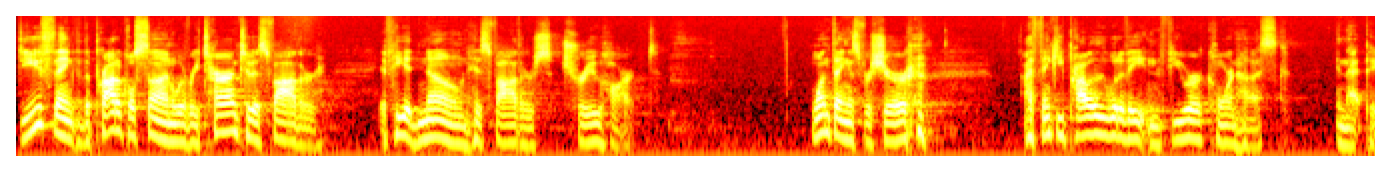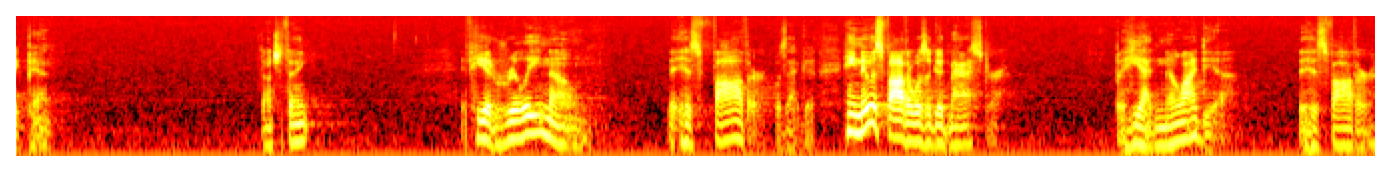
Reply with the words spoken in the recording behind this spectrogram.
do you think that the prodigal son would return to his father if he had known his father's true heart. One thing is for sure I think he probably would have eaten fewer corn husks in that pig pen. Don't you think? If he had really known that his father was that good, he knew his father was a good master, but he had no idea that his father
